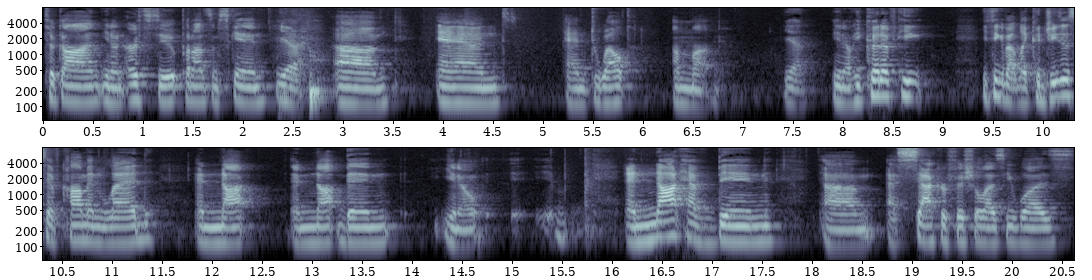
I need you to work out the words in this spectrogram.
took on, you know, an earth suit, put on some skin, Yeah. um, and and dwelt among. Yeah. You know, He could have. He. You think about like, could Jesus have come and led and not and not been, you know, and not have been um, as sacrificial as He was?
